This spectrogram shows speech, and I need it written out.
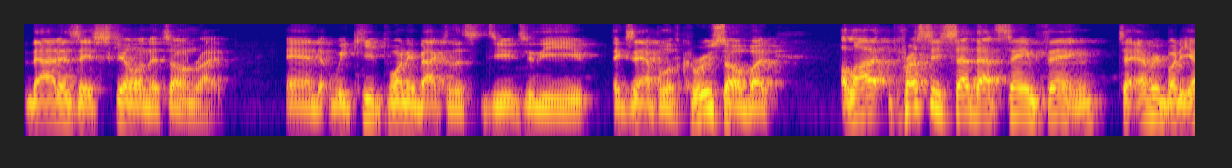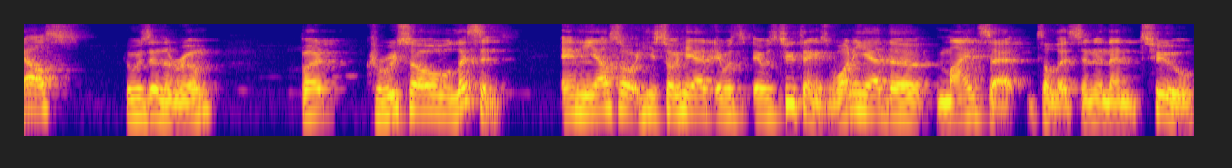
that is a skill in its own right. And we keep pointing back to this to, to the example of Caruso, but a lot of Presti said that same thing to everybody else who was in the room, but Caruso listened. And he also he so he had it was it was two things. One, he had the mindset to listen, and then two,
